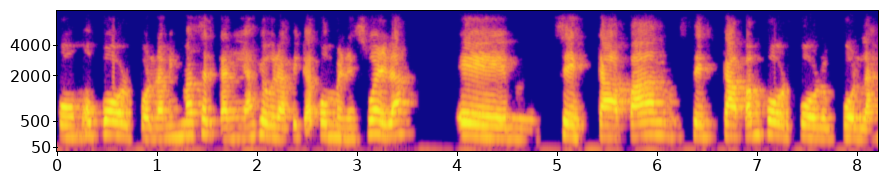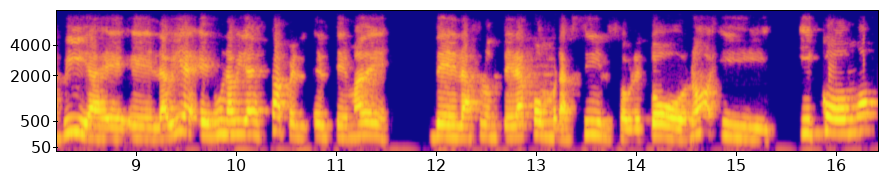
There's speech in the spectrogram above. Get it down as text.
Como por, por la misma cercanía geográfica con Venezuela, eh, se escapan, se escapan por, por, por las vías. Eh, la vía es una vía de escape, el, tema de, de, la frontera con Brasil, sobre todo, ¿no? Y, y cómo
